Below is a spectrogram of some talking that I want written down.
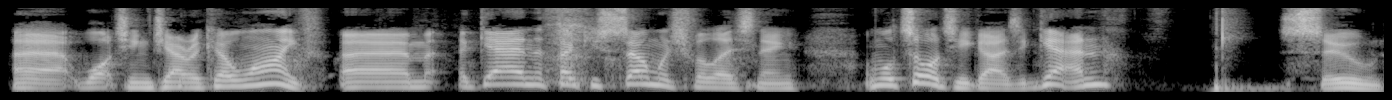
Uh, watching Jericho live. Um, again, thank you so much for listening, and we'll talk to you guys again soon.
